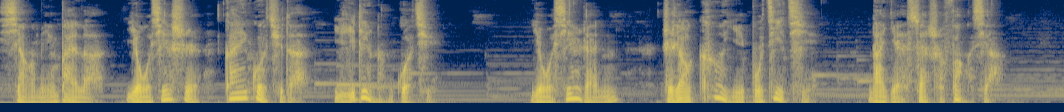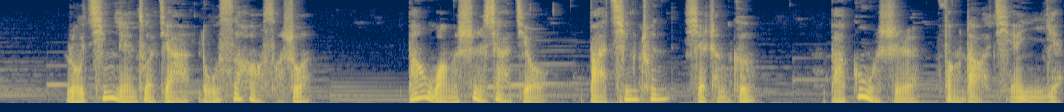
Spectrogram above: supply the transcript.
想明白了，有些事该过去的一定能过去，有些人。只要刻意不记起，那也算是放下。如青年作家卢思浩所说：“把往事下酒，把青春写成歌，把故事放到前一页，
